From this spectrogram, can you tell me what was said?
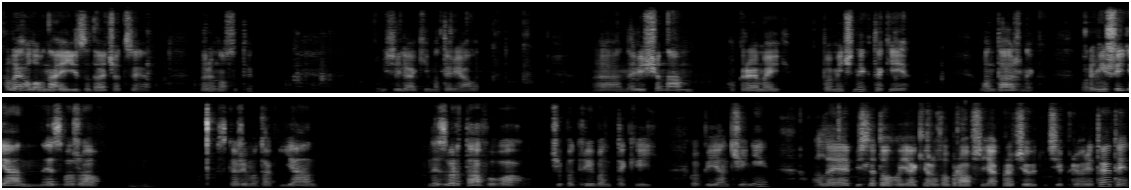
Але головна її задача це переносити усілякі матеріали. Е, навіщо нам окремий помічник такий вантажник? Раніше я не зважав, скажімо так, я не звертав увагу, чи потрібен такий копіянт чи ні. Але після того, як я розібрався, як працюють ці пріоритети,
